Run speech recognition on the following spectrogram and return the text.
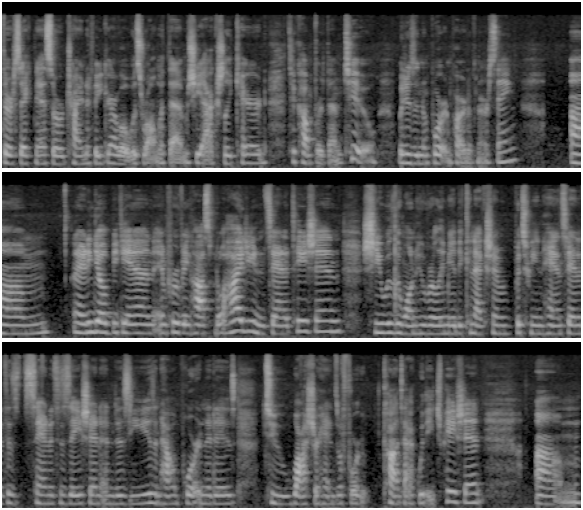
their sickness or trying to figure out what was wrong with them. She actually cared to comfort them too, which is an important part of nursing. Um, Nightingale began improving hospital hygiene and sanitation. She was the one who really made the connection between hand sanitiz- sanitization and disease and how important it is to wash your hands before contact with each patient. Um,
